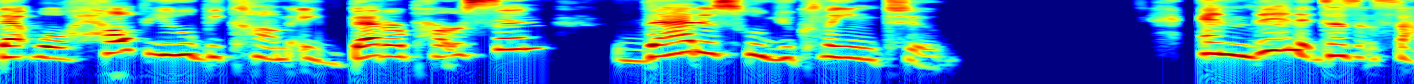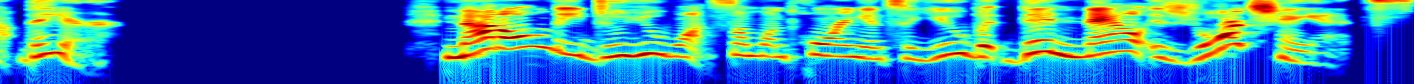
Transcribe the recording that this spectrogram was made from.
that will help you become a better person, that is who you cling to. And then it doesn't stop there. Not only do you want someone pouring into you, but then now is your chance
